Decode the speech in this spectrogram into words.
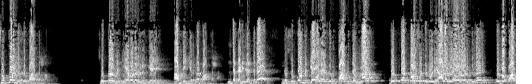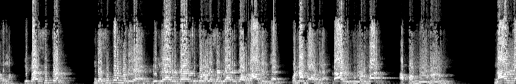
சுக்கிரனுக்கு பார்த்தலாம் சுக்கிரனுக்கு எவ்வளவு இருக்கு? அப்படிங்கிறத பார்த்தலாம் இந்த கணிதத்துல இந்த சுக்கரனுக்கு எவ்வளவு இருக்குன்னு பார்த்துட்டோம்னா மொத்த தோஷத்தினுடைய அளவு எவ்வளவு இருக்குன்னு நம்ம பார்த்துடலாம். இப்ப சுக்கரன். இந்த சுக்கரனுடைய வீட்டுல யார் இருக்கா? சுக்கரனோட சேர்ந்து யார் இருக்கா? ராகு இருக்கார். ஒன்னாம் பாவத்துல. ராகுக்கு ஒரு மார்க். அப்ப மூணு. நாலுல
